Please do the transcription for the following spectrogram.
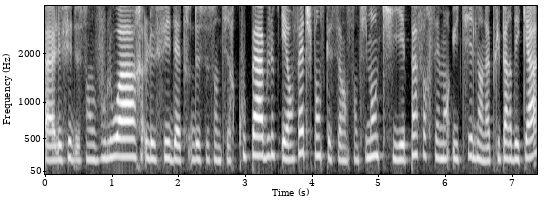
Euh, le fait de s'en vouloir, le fait d'être, de se sentir coupable. Et en fait, je pense que c'est un sentiment qui est pas forcément utile dans la plupart des cas,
